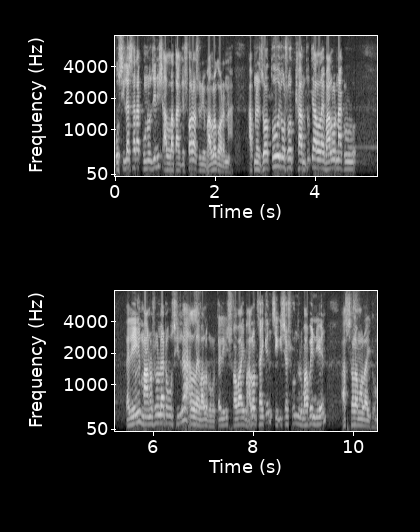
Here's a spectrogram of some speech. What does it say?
উসিলা ছাড়া কোনো জিনিস আল্লাহ তাকে সরাসরি ভালো করে না। আপনার যতই ওষুধ খান, যদি আল্লাহ ভালো না করল তাহলে মানুষ হলো একটা উসিলা, আল্লাহ ভালো করব। তাহলে সবাই ভালো থাকেন, চিকিৎসা সুন্দরভাবে নিয়েন। আসসালামু আলাইকুম।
